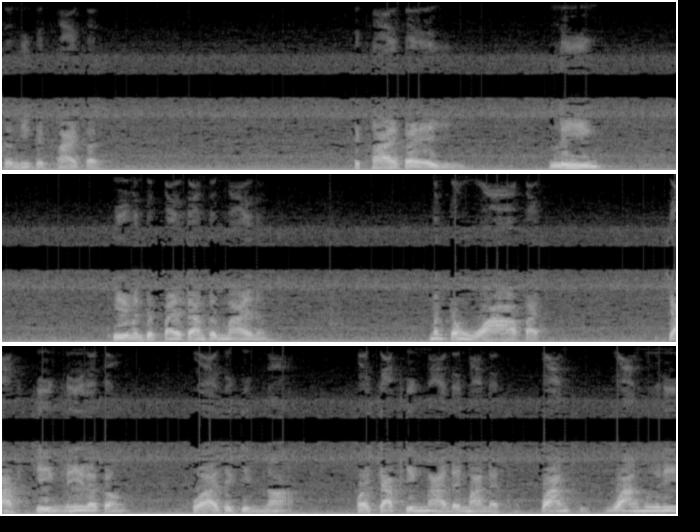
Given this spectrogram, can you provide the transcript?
ตัวนี้คล้ายๆกับ คล้ายๆกับไอ้ลิงที่มันจะไปตามต้นไม้นะ่ะมันต้องวาไป จับกิ่งนี้แล้วก็คว้าจะกิ่งหน้าเพอจับกิ่งหน้าได้มันแล้ววางวางมือนี่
